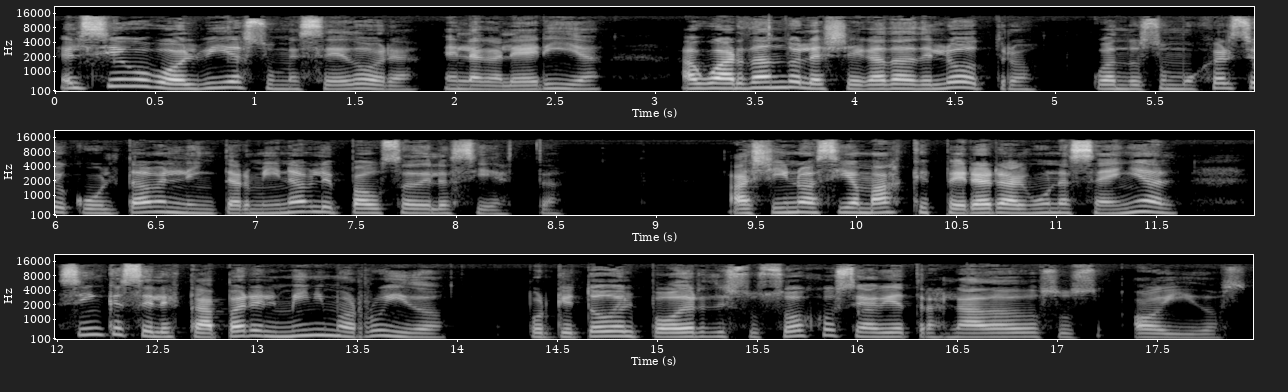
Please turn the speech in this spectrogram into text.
el ciego volvía a su mecedora, en la galería, aguardando la llegada del otro, cuando su mujer se ocultaba en la interminable pausa de la siesta. Allí no hacía más que esperar alguna señal, sin que se le escapara el mínimo ruido, porque todo el poder de sus ojos se había trasladado a sus oídos.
